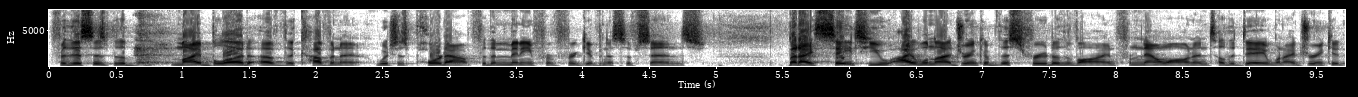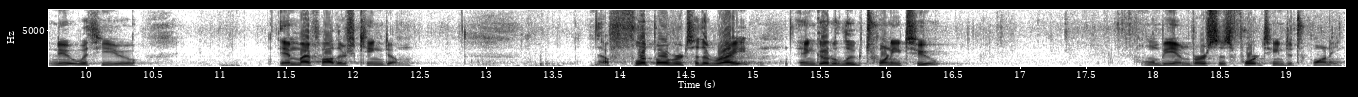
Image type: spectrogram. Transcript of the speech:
for this is the, my blood of the covenant, which is poured out for the many for forgiveness of sins. But I say to you, I will not drink of this fruit of the vine from now on until the day when I drink it new with you in my Father's kingdom. Now flip over to the right and go to Luke 22. We'll be in verses 14 to 20.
